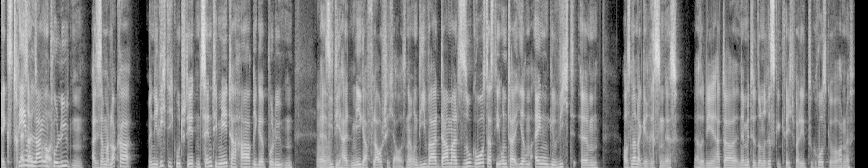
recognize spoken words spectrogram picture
extrem langen braun. Polypen, also ich sag mal locker, wenn die richtig gut steht, ein Zentimeter haarige Polypen, äh, Mhm. sieht die halt mega flauschig aus. Ne? Und die war damals so groß, dass die unter ihrem eigenen Gewicht ähm, auseinandergerissen ist. Also die hat da in der Mitte so einen Riss gekriegt, weil die zu groß geworden ist.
